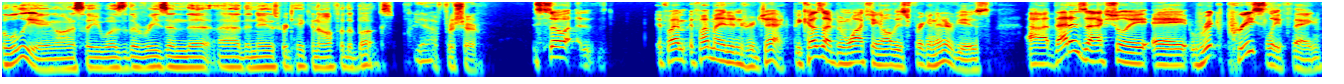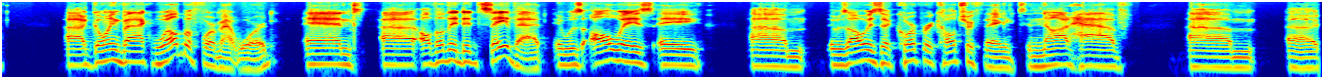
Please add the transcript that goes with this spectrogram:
bullying, honestly, was the reason that uh, the names were taken off of the books. yeah, for sure. so uh, if I if I might interject, because I've been watching all these freaking interviews, uh, that is actually a Rick Priestley thing, uh, going back well before Matt Ward. And uh, although they did say that, it was always a um, it was always a corporate culture thing to not have um, uh,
